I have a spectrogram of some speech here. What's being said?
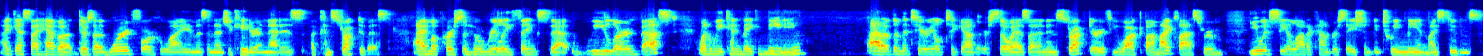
I guess I have a there's a word for who I am as an educator, and that is a constructivist. I'm a person who really thinks that we learn best when we can make meaning out of the material together. So, as an instructor, if you walked by my classroom, you would see a lot of conversation between me and my students.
